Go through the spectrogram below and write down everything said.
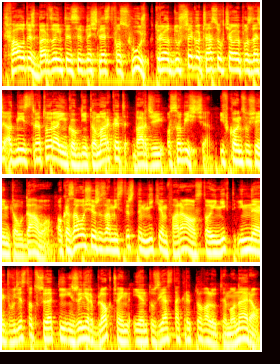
trwało też bardzo intensywne śledztwo służb, które od dłuższego czasu chciały poznać administratora Incognito Market bardziej osobiście. I w końcu się im to udało. Okazało się, że za mistycznym nikiem Farao stoi nikt inny jak 23-letni inżynier blockchain i entuzjasta kryptowaluty Monero,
